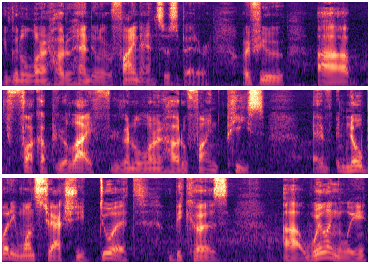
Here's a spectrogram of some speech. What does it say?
you're gonna learn how to handle your finances better. Or if you uh, fuck up your life, you're gonna learn how to find peace. If, nobody wants to actually do it because uh, willingly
